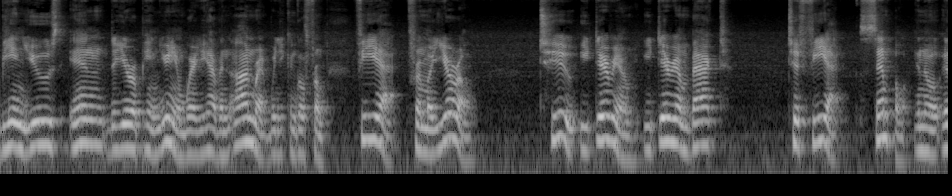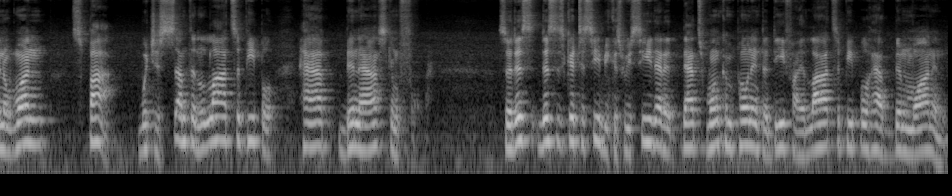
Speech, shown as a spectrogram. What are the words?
being used in the European Union where you have an on-ramp where you can go from fiat, from a euro to Ethereum, Ethereum backed to fiat, simple, in a, in a one spot, which is something lots of people have been asking for. So this this is good to see because we see that it, that's one component of DeFi lots of people have been wanting.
